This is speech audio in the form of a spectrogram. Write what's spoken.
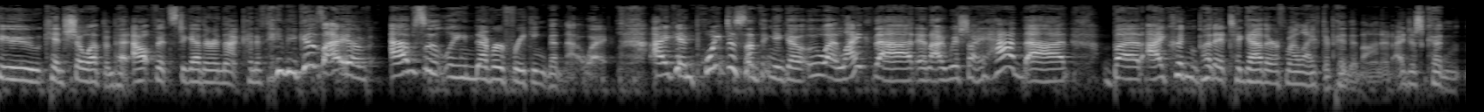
who can show up and put outfits together and that kind of thing because I have absolutely never freaking been that way. I can point to something and go, Ooh, I like that. And I wish I had that, but I couldn't put it together if my life depended on it. I just couldn't.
